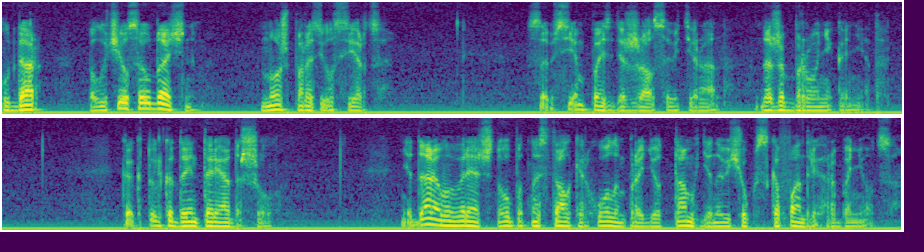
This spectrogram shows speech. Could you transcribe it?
Удар получился удачным. Нож поразил сердце. Совсем поиздержался ветеран. Даже броника нет. Как только до янтаря дошел. Недаром говорят, что опытный сталкер холлом пройдет там, где новичок в скафандре грабанется.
